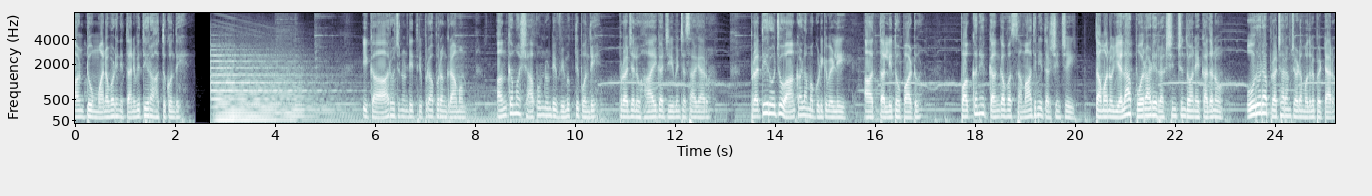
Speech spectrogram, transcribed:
అంటూ మనవడిని తనివితీరా హత్తుకుంది. ఇక ఆ రోజు నుండి త్రిపురాపురం గ్రామం అంకమ్మ శాపం నుండి విముక్తి పొంది ప్రజలు హాయిగా జీవించసాగారు. ప్రతిరోజు ఆంకాళమ్మ గుడికి వెళ్ళి ఆ తల్లితో పాటు పక్కనే గంగవ్వ సమాధిని దర్శించి తమను ఎలా పోరాడి రక్షించిందో అనే కథను ఊరూరా ప్రచారం చేయడం మొదలుపెట్టారు.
